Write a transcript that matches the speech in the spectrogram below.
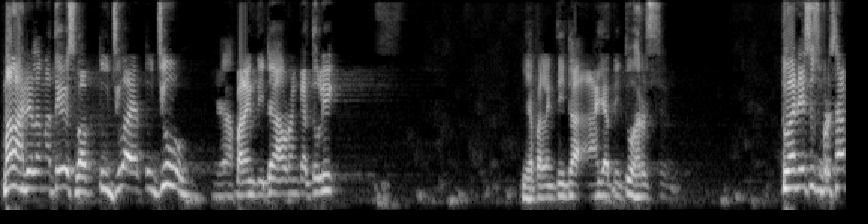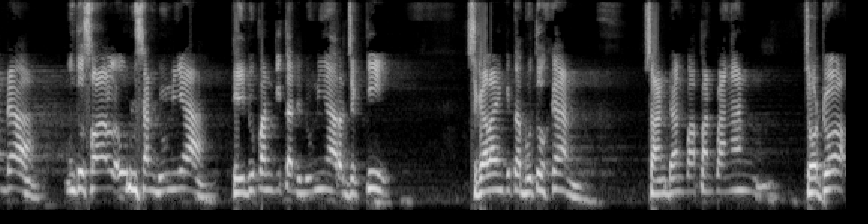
Malah dalam Matius bab 7 ayat 7, ya paling tidak orang Katolik, ya paling tidak ayat itu harus Tuhan Yesus bersabda untuk soal urusan dunia, kehidupan kita di dunia, rezeki, segala yang kita butuhkan, sandang, papan, pangan, jodoh,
